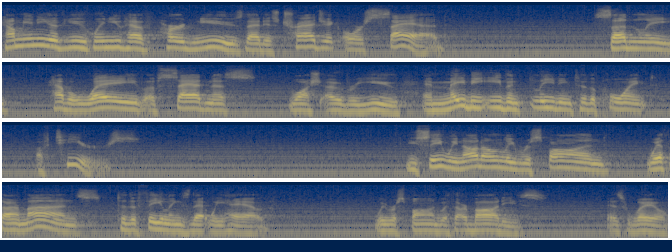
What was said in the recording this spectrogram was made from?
How many of you, when you have heard news that is tragic or sad, suddenly have a wave of sadness wash over you, and maybe even leading to the point of tears? You see, we not only respond with our minds to the feelings that we have, we respond with our bodies as well.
